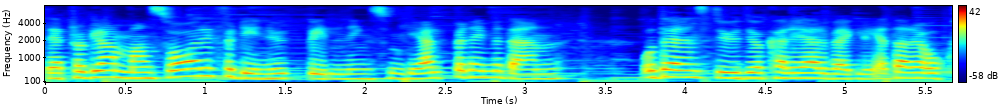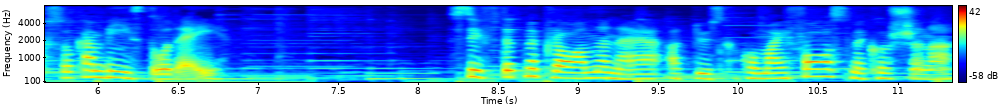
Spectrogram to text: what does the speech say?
Det är programansvarig för din utbildning som hjälper dig med den och där en studie och karriärvägledare också kan bistå dig. Syftet med planen är att du ska komma i fas med kurserna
